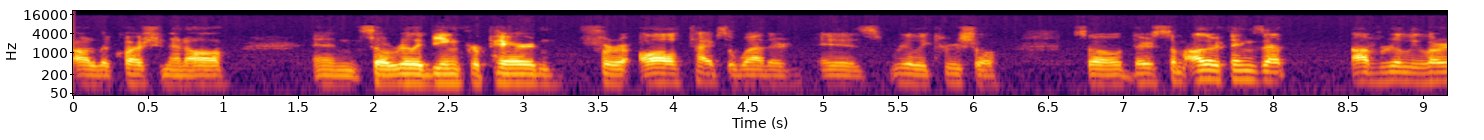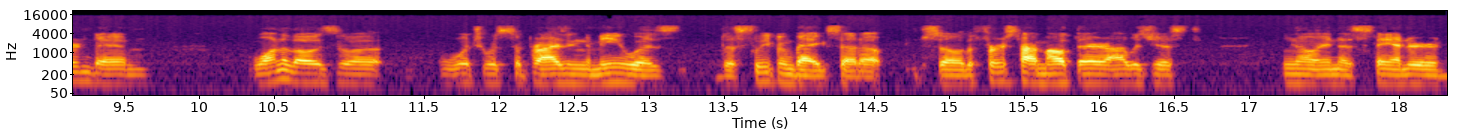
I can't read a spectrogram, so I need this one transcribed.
out of the question at all. And so really being prepared for all types of weather is really crucial. So there's some other things that I've really learned, and one of those, uh, which was surprising to me, was the sleeping bag setup. So the first time out there, I was just, you know, in a standard,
